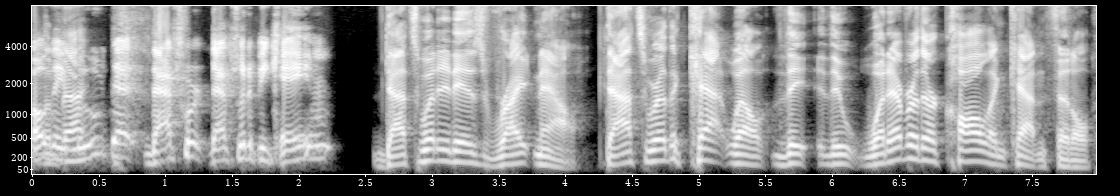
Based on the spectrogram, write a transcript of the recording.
Oh, the they back. moved that. That's where. That's what it became. That's what it is right now. That's where the cat, well, the, the whatever they're calling cat and fiddle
